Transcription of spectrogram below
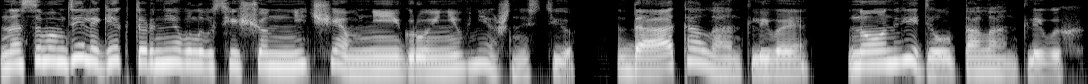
На самом деле Гектор не был восхищен ничем, ни игрой, ни внешностью. Да, талантливая, но он видел талантливых.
